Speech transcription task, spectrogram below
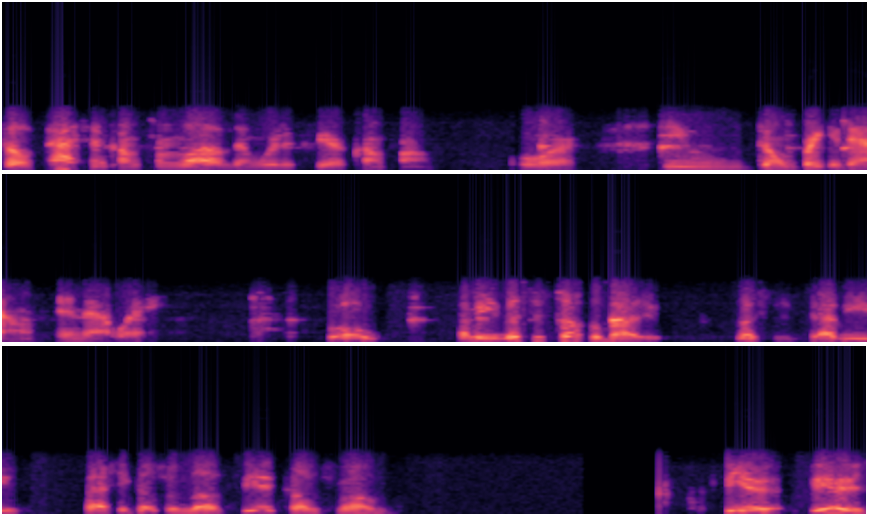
so if passion comes from love, then where does fear come from? Or you don't break it down in that way. Well, I mean, let's just talk about it. Let's. I mean, passion comes from love. Fear comes from fear. Fear is,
